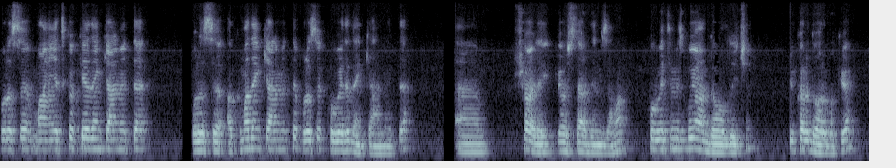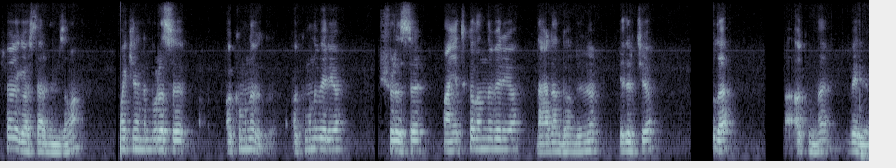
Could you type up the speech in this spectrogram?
burası manyetik akıya denk gelmekte, burası akıma denk gelmekte, burası kuvvete denk gelmekte. Ee, şöyle gösterdiğimiz zaman kuvvetimiz bu yönde olduğu için yukarı doğru bakıyor. Şöyle gösterdiğimiz zaman makinenin burası akımını akımını veriyor. Şurası manyetik alanını veriyor. Nereden döndüğünü belirtiyor. Bu da akımını veriyor.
